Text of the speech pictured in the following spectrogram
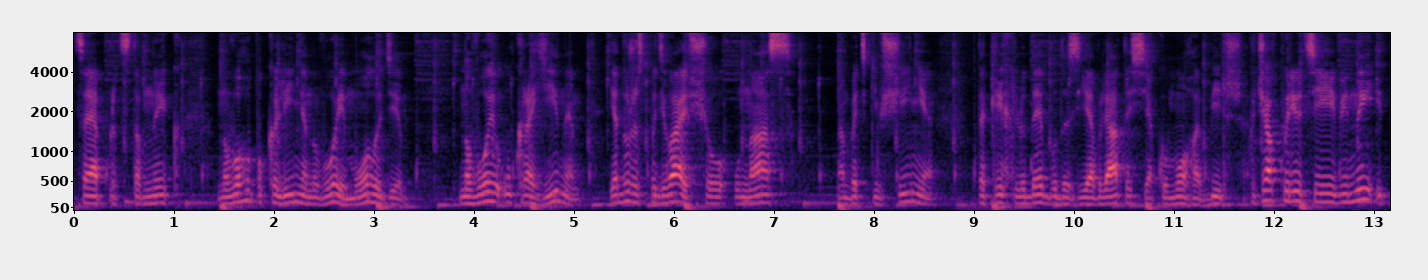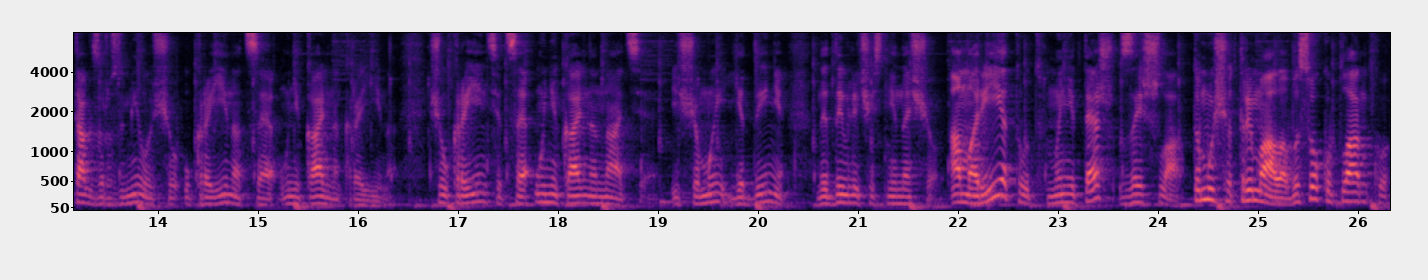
Це представник нового покоління, нової молоді, нової України. Я дуже сподіваюся, що у нас на батьківщині таких людей буде з'являтися якомога більше. Хоча в період цієї війни і так зрозуміло, що Україна це унікальна країна, що українці це унікальна нація, і що ми єдині, не дивлячись ні на що. А Марія тут мені теж зайшла, тому що тримала високу планку,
